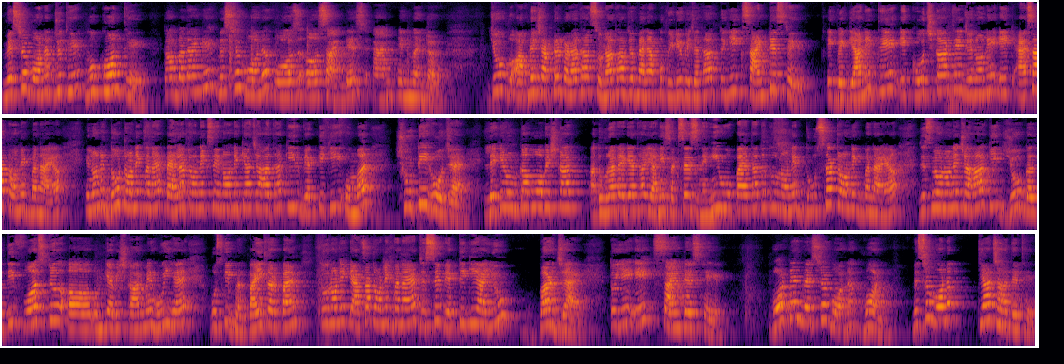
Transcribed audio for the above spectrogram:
mister Wonka जो थे, वो कौन थे? तो आप बताएँगे, mister Wonka was a scientist and inventor जो आपने चैप्टर पढ़ा था, सुना था, जब मैंने आपको वीडियो भेजा था तो ये एक साइंटिस्ट थे, एक वैज्ञानिक थे, एक खोजकार थे, जिन्होंने एक ऐसा टॉनिक बनाया। इन्होंने दो टॉनिक बनाए। पहला टॉनिक से इन्होंने क्या चाहा था कि व्यक्ति की उम्र छोटी हो जाए। लेकिन उनका वो आविष्कार अधूरा रह गया था यानी सक्सेस नहीं हो पाया था तो, तो उन्होंने दूसरा टॉनिक बनाया जिसमें उन्होंने चाहा कि जो गलती फ़र्स्ट उनके आविष्कार में हुई है उसकी भरपाई कर पाए। तो उन्होंने एक ऐसा टॉनिक बनाया जिससे व्यक्ति की आयु बढ़ जाए। तो ये एक साइंटिस्ट थे। What did mister Wonka Wonka mister Wonka क्या चाहते थे?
